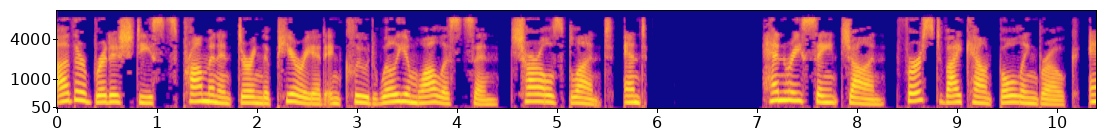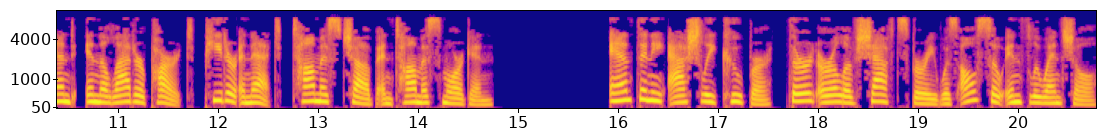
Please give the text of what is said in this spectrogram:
Other British deists prominent during the period include William Wollaston, Charles Blount, and Henry St. John, 1st Viscount Bolingbroke, and, in the latter part, Peter Annett, Thomas Chubb and Thomas Morgan. Anthony Ashley Cooper, 3rd Earl of Shaftesbury was also influential.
